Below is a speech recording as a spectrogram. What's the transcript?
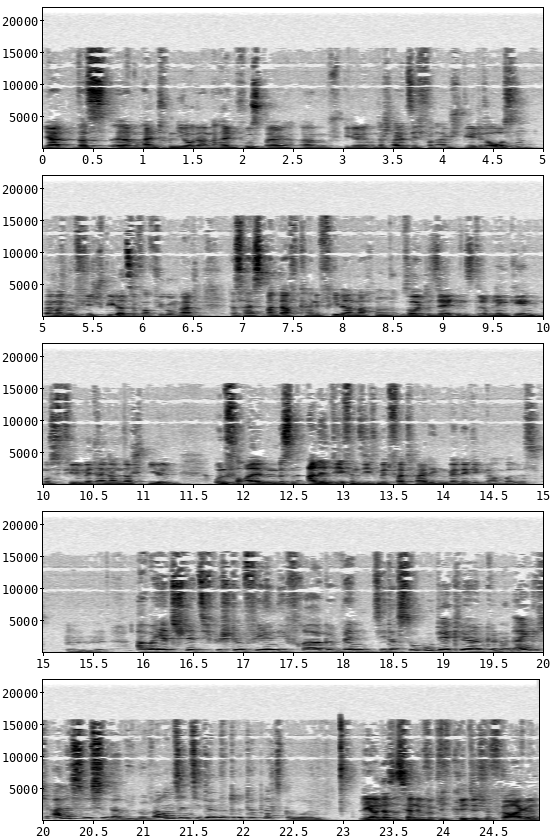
Ja, das ähm, Hallenturnier oder ein Hallenfußballspiel ähm, unterscheidet sich von einem Spiel draußen, weil man nur vier Spieler zur Verfügung hat. Das heißt, man darf keine Fehler machen, sollte selten ins Dribbling gehen, muss viel miteinander spielen und vor allem müssen alle defensiv mitverteidigen, wenn der Gegner am Ball ist. Mhm. Aber jetzt stellt sich bestimmt vielen die Frage, wenn Sie das so gut erklären können und eigentlich alles wissen darüber, warum sind Sie denn nur dritter Platz geworden? Leon, das ist ja eine wirklich kritische Frage.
